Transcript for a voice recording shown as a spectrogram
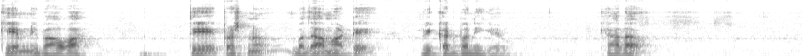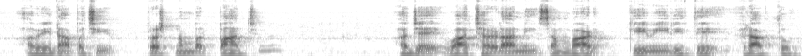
કેમ નિભાવવા? તે પ્રશ્ન બધા માટે વિકટ બની ગયો. ખ્યાલ આવ્યો હવે એના પછી પ્રશ્ન નંબર પાંચ. અજય વાછરડાની સંભાળ કેવી રીતે રાખતો?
